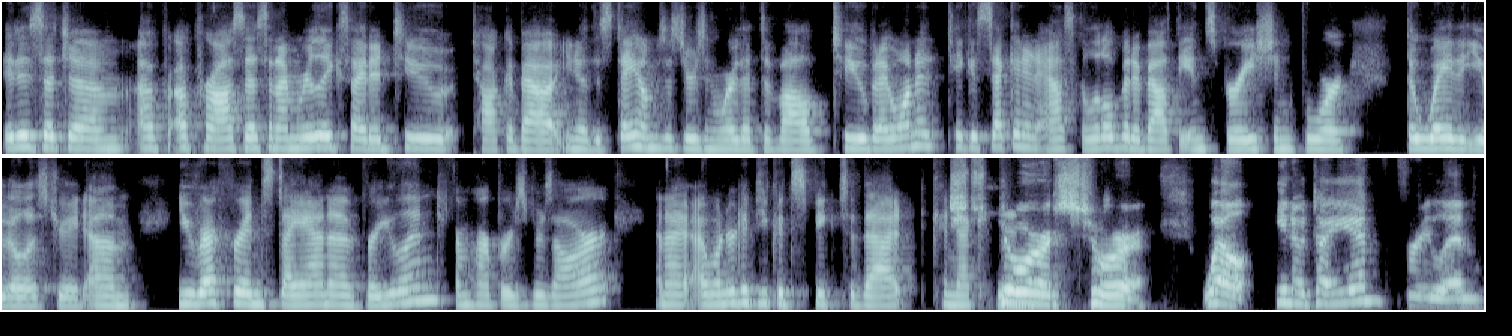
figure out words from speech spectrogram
it is such a, a, a, process and i'm really excited to talk about you know the stay home sisters and where that's evolved to but i want to take a second and ask a little bit about the inspiration for the way that you illustrate um, you referenced diana vreeland from harper's bazaar and I, I, wondered if you could speak to that connection. Sure, sure. Well, you know, Diane Vreeland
